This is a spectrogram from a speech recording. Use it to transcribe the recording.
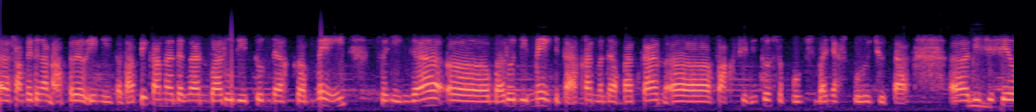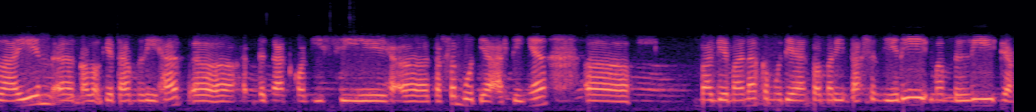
uh, sampai dengan April ini. Tetapi karena dengan baru ditunda ke Mei, sehingga uh, baru di Mei kita akan mendapatkan uh, vaksin itu 10, sebanyak 10 juta. Uh, Di sisi lain, uh, kalau kita melihat uh, dengan kondisi uh, tersebut ya artinya uh, bagaimana kemudian pemerintah sendiri membeli yang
